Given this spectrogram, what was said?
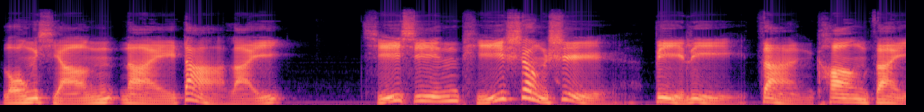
龙翔乃大来。其心疲盛世，必立赞康哉！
